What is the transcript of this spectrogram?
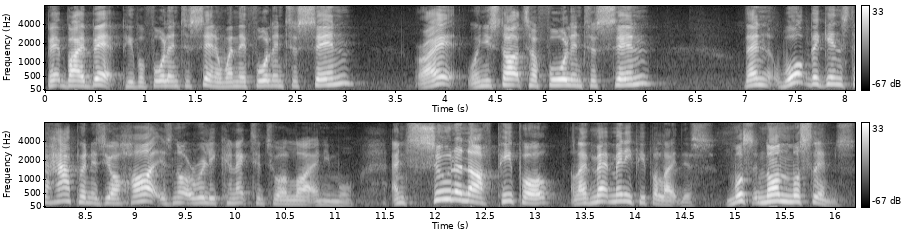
Bit by bit, people fall into sin. And when they fall into sin, right? When you start to fall into sin, then what begins to happen is your heart is not really connected to Allah anymore. And soon enough, people, and I've met many people like this, non Muslims,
